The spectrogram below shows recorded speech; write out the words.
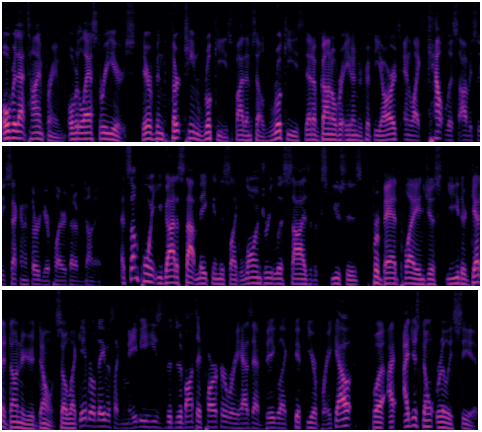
over that time frame. Over the last 3 years, there have been 13 rookies by themselves, rookies that have gone over 850 yards and like countless obviously second and third year players that have done it. At some point you got to stop making this like laundry list size of excuses for bad play and just you either get it done or you don't. So like Gabriel Davis like maybe he's the DeVante Parker Parker where he has that big like 50 year breakout, but I, I just don't really see it.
